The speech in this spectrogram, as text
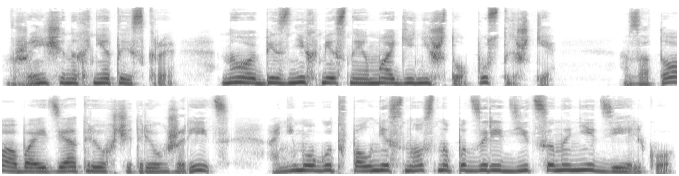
В женщинах нет искры, но без них местные маги ничто, пустышки. Зато, обойдя трех-четырех жриц, они могут вполне сносно подзарядиться на недельку.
